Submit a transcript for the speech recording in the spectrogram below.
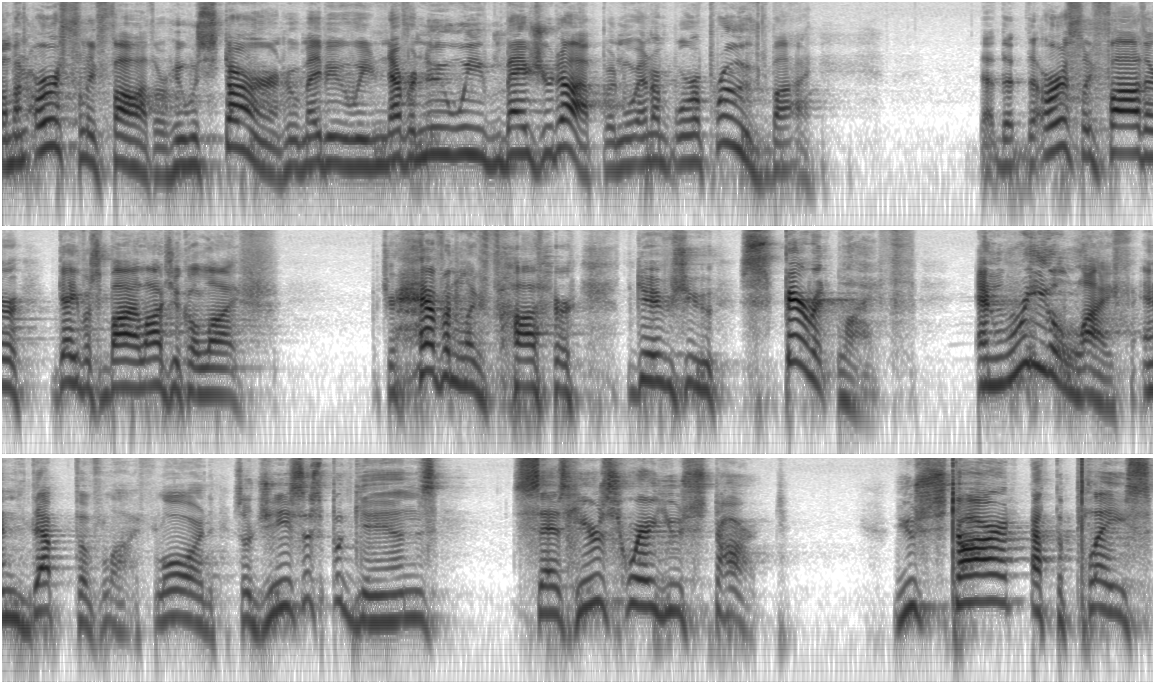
from an earthly father who was stern, who maybe we never knew we measured up and were approved by. The, the earthly father gave us biological life, but your heavenly father gives you spirit life and real life and depth of life, Lord. So Jesus begins, says, here's where you start. You start at the place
